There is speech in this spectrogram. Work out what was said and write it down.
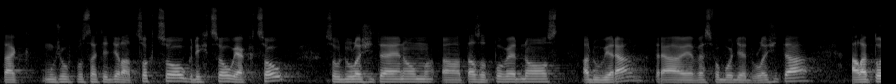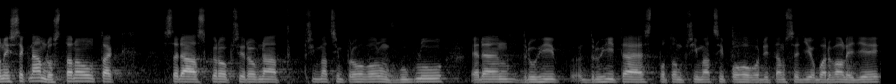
tak můžou v podstatě dělat, co chcou, kdy chcou, jak chcou. Jsou důležité jenom uh, ta zodpovědnost a důvěra, která je ve svobodě důležitá. Ale to, než se k nám dostanou, tak se dá skoro přirovnat k přijímacím pohovorům v Google. Jeden, druhý, druhý test, potom přijímací pohovor, kdy tam sedí oba dva lidi.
